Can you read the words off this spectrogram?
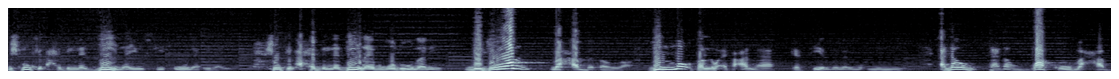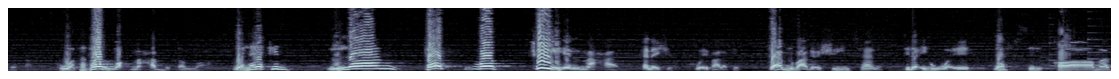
مش ممكن أحب الذين يسيئون إلي. مش ممكن أحب الذين يبغضونني بدون محبة الله. دي النقطة اللي واقف عنها كثير من المؤمنين. أنهم تذوقوا محبة هو تذوق محبة الله. ولكن لم تثبت فيه المحبة. شوف وقف على كده. تقابله بعد عشرين سنة تلاقيه هو إيه؟ نفس القامة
